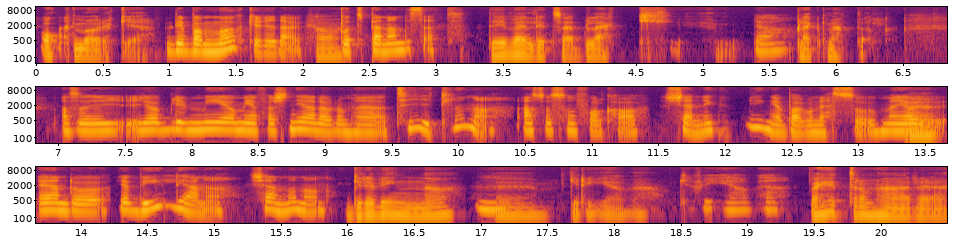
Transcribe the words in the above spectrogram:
Och mörker. det är bara mörker i där. Ja. På ett spännande sätt. Det är väldigt så här black, Ja. black metal. Alltså, jag blir mer och mer fascinerad av de här titlarna. Alltså som folk har. Känner inga baronessor. Men jag är ändå, jag vill gärna känna någon. Grevinna. Mm. Eh, greve. Greve. Vad heter de här? Eh,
